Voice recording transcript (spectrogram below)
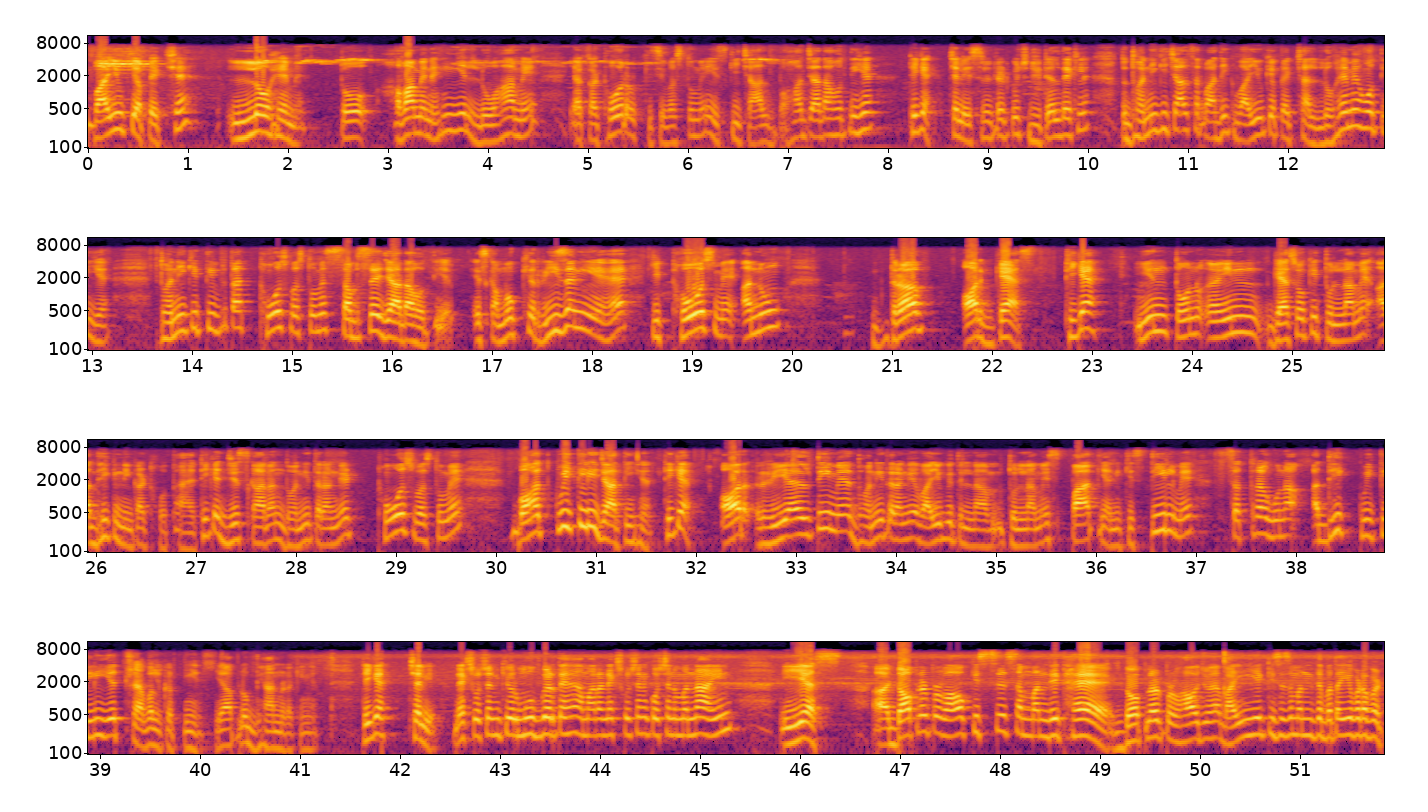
वायु की अपेक्षा लोहे में। तो हवा में नहीं, ये लोहा में या कठोर किसी वस्तु में इसकी चाल बहुत ज़्यादा होती है। ठीक है? चलिए इस रिलेटेड कुछ डिटेल देख लें। तो ध्वनि की चाल सर्वाधिक वायु की अपेक्षा लोहे में होती है। ध्वनि की तीव्रता ठोस वस्तु में सबसे ज़्यादा होती है। इसका मुख्य रीजन ये है कि ठोस में अणु, द्रव और गैस, ठीक है? इन दोनों, इन गैसों की तुलना में अधिक निकट होता है, ठीक है? जिस कारण ध्वनि तरंगे ठोस वस्तु में बहुत क्विकली जाती हैं, ठीक है? और रियलिटी में ध्वनि तरंगे वायु की तुलना तुलना में इस्पात, यानी कि स्टील में सत्रह गुना अधिक क्विकली ये ट्रेवल करती हैं। ये आप लोग ध्यान में रखेंगे। ठीक है? चलिए नेक्स्ट क्वेश्चन की ओर मूव करते हैं। हमारा नेक्स्ट क्वेश्चन है question number nine yes Doppler प्रभाव किससे संबंधित है? डॉपलर प्रभाव जो है, भाई, ये किससे संबंधित है बताइए फटाफट।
